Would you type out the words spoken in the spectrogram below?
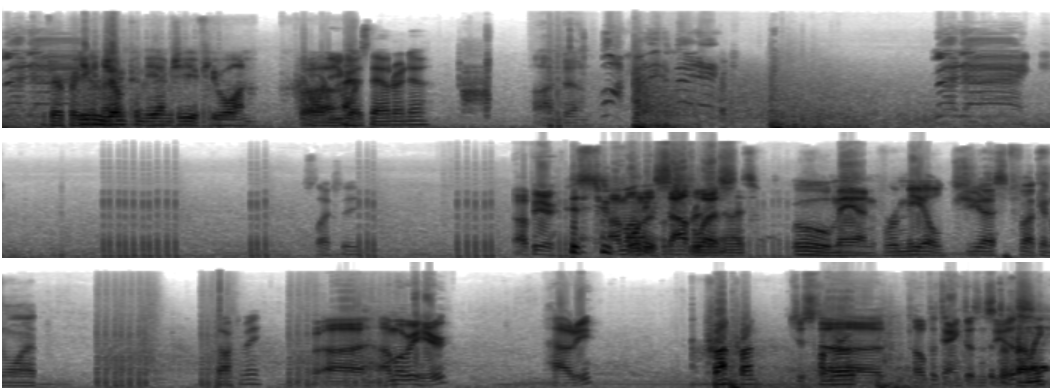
You you're can back. jump in the MG if you want. Oh, are you Uh, guys down right now? I'm down. Fuck, I need a medic! Medic! Slexy? Up here. His I'm on the looks really southwest. nice. Ooh, man. Ramiel just fucking won. Talk to me? Uh, I'm over here. Howdy. Front, front. Just On the uh, hope the tank doesn't see It's a us. friendly.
